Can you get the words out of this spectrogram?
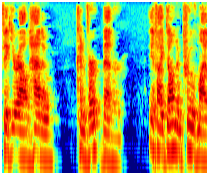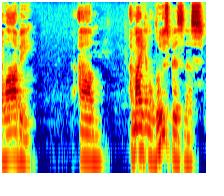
figure out how to convert better, if I don't improve my lobby, um, am I going to lose business?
